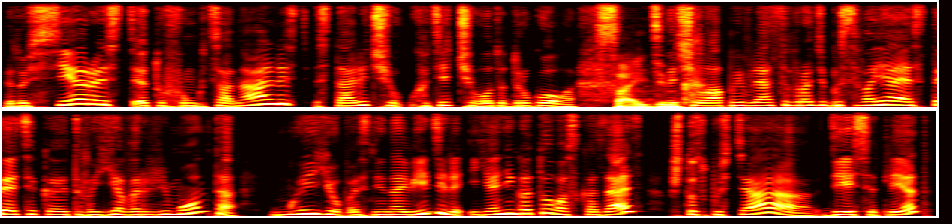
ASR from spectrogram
эту серость, эту функциональность, стали чего, хотеть чего-то другого. Сайдинг. Начала появляться вроде бы своя эстетика этого евроремонта, мы ее возненавидели, и я не готова сказать, что спустя 10 лет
